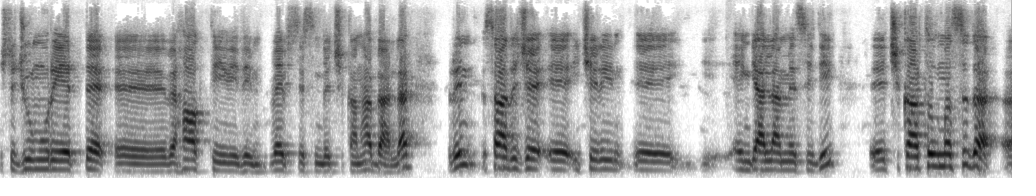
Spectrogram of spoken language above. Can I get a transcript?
işte Cumhuriyet'te e, ve Halk TV'nin web sitesinde çıkan haberlerin sadece e, içeriğin e, engellenmesi değil, e, çıkartılması da e,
